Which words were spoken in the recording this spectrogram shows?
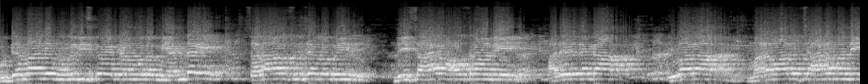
ఉద్యమాన్ని ముందు తీసుకునే క్రమంలో మీ అందరి సలహా సూచనలు మీ సహాయం అవసరమని అదేవిధంగా ఇవాళ మన వాళ్ళు చాలా మంది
